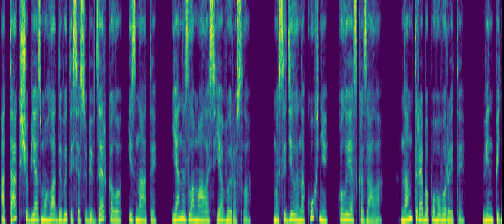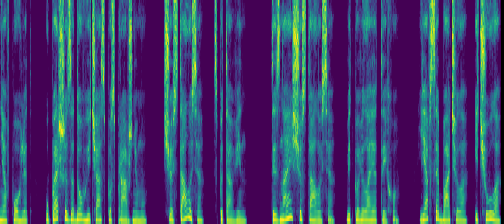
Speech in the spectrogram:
а так, щоб я змогла дивитися собі в дзеркало і знати, я не зламалась, я виросла. Ми сиділи на кухні, коли я сказала нам треба поговорити. Він підняв погляд уперше за довгий час по-справжньому. Щось сталося? спитав він. Ти знаєш, що сталося? відповіла я тихо. Я все бачила і чула,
